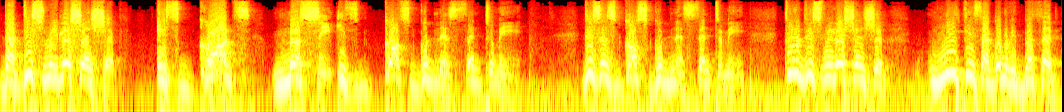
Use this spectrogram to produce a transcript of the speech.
that this relationship is God's mercy, is God's goodness sent to me. This is God's goodness sent to me. Through this relationship, new things are going to be birthed,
